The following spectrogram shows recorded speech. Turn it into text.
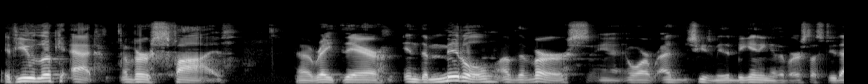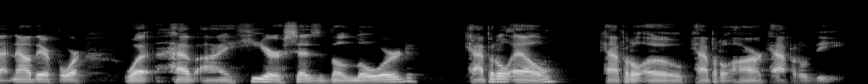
If you look at verse 5, uh, right there in the middle of the verse, or uh, excuse me, the beginning of the verse, let's do that. Now, therefore, what have I here, says the Lord, capital L, capital O, capital R, capital D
